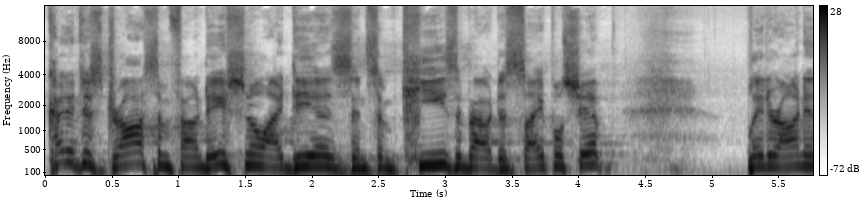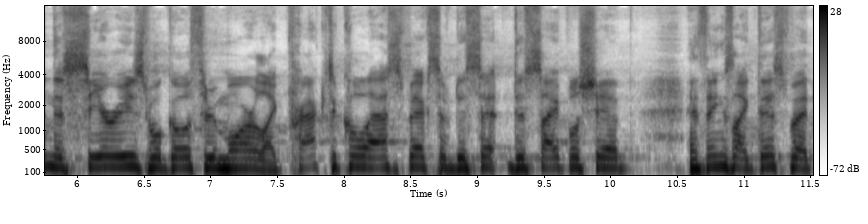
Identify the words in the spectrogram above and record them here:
kind of just draw some foundational ideas and some keys about discipleship Later on in this series, we'll go through more like practical aspects of dis- discipleship and things like this. But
